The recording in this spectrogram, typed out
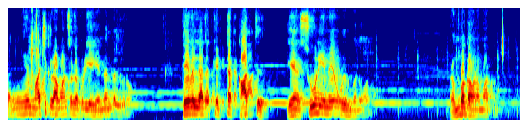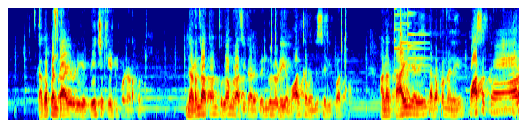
தண்ணியும் மாச்சிக்கலாமான்னு சொல்லக்கூடிய எண்ணங்கள் வரும். தேவையில்லாத கெட்ட காத்து ஏன் சூனியமே உங்களுக்கு பண்ணுவாங்க ரொம்ப கவனமா இருக்கணும். தகப்பன் தாயோடைய பேச்சை கேட்டு போய் நடக்கணும். நடந்தா தான் துலாம் ராசிக்கார பெண்களுடைய வாழ்க்கை வந்து செழிப்பா இருக்கும் ஆனா தாய் மேலையும் தகப்பன் மேலையும் பாசக்கார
